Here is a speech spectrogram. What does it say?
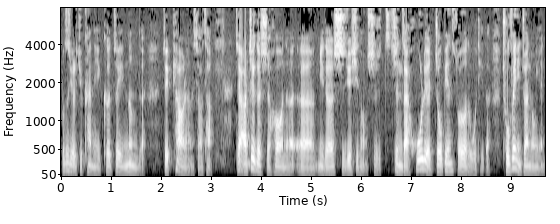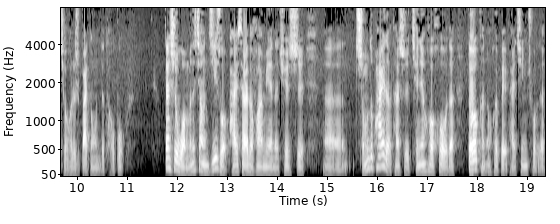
不自觉的去看那一棵最嫩的、最漂亮的小草。这而这个时候呢，呃，你的视觉系统是正在忽略周边所有的物体的，除非你转动眼球或者是摆动你的头部。但是我们的相机所拍下来的画面呢，却是呃什么都拍的，它是前前后后的都有可能会被拍清楚的。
